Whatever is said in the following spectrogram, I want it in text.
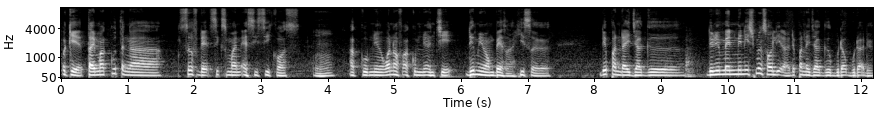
Okay Time aku tengah Serve that 6 month SCC course. Mm-hmm. Aku punya One of aku punya encik Dia memang best lah. He's a Dia pandai jaga Dia punya man management solid lah. Dia pandai jaga budak-budak dia.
